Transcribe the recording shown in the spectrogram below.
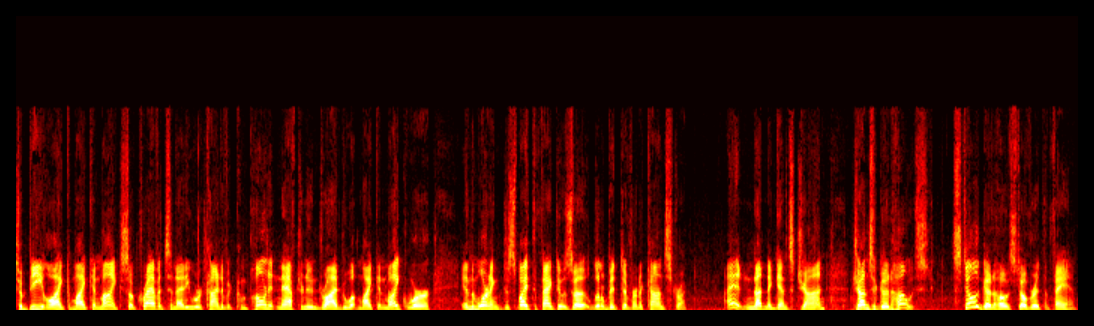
to be like Mike and Mike. So Kravitz and Eddie were kind of a component in afternoon drive to what Mike and Mike were in the morning, despite the fact it was a little bit different a construct. I had nothing against John. John's a good host, still a good host over at the fan.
